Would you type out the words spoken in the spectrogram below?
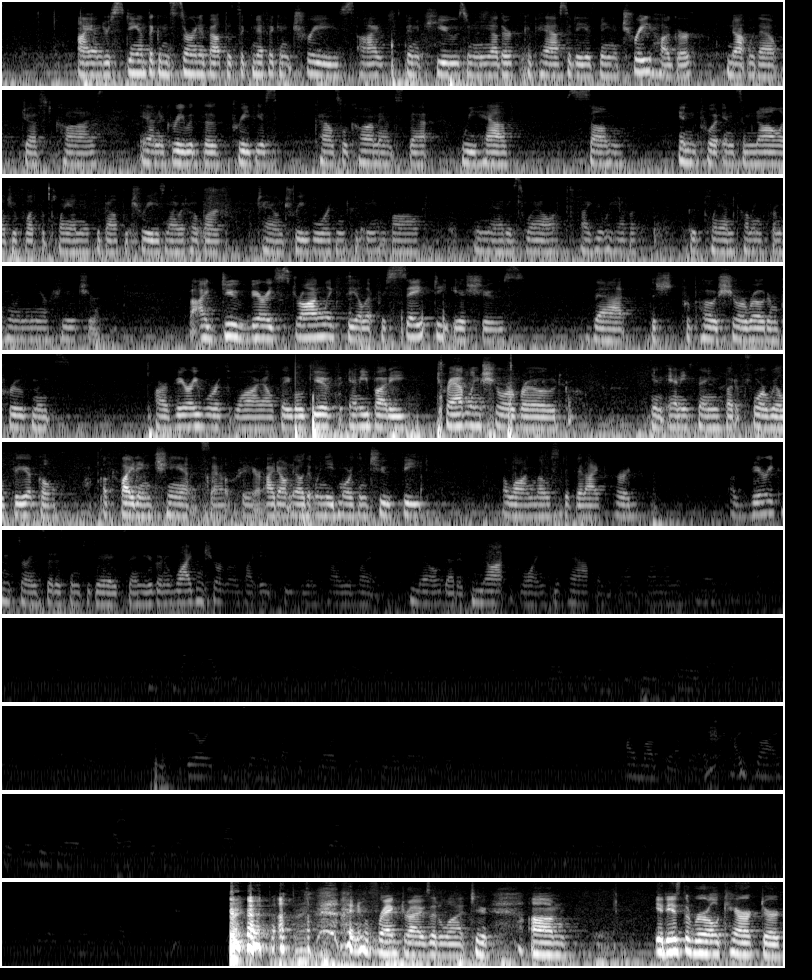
I understand the concern about the significant trees. I've been accused in another capacity as being a tree hugger, not without just cause, and agree with the previous council comments that we have some input and some knowledge of what the plan is about the trees, and I would hope our town tree warden could be involved in that as well. I hear we have a good plan coming from him in the near future. But I do very strongly feel that for safety issues, that the proposed Shore Road improvements are very worthwhile. They will give anybody traveling Shore Road in anything but a four-wheel vehicle a fighting chance out there. I don't know that we need more than two feet along most of it. I've heard a very concerned citizen today saying, you're going to widen Shore Road by eight feet the entire length. No, that is not going to happen as long as I'm on this council. very concerned about the character of Shore Road. It's- I love that road. I drive it every day. I absolutely love it. I drive Shore Road. It's very I know Frank drives it a lot, too. Um, It is the rural character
